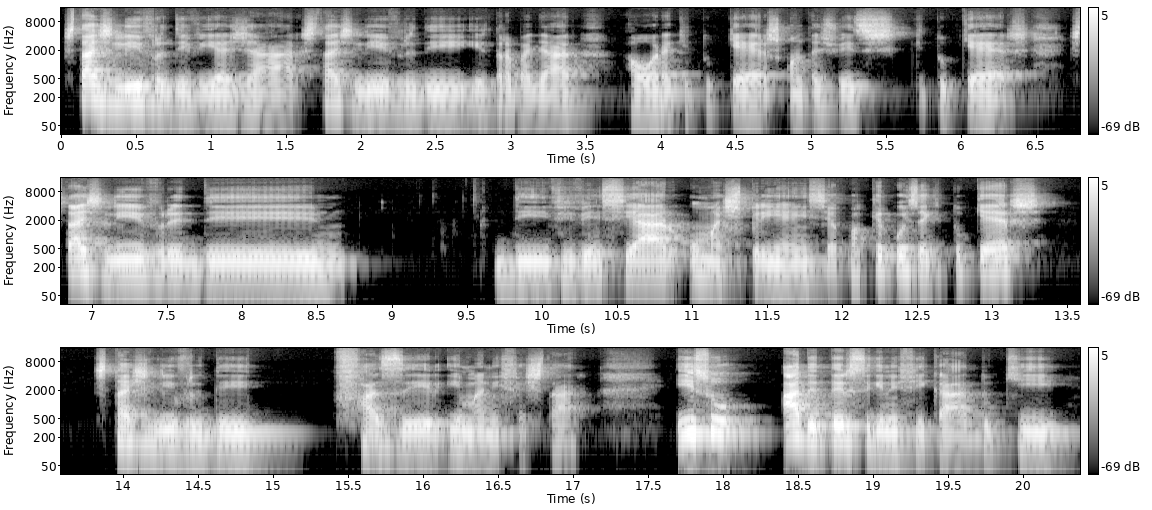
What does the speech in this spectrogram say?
Estás livre de viajar, estás livre de ir trabalhar a hora que tu queres, quantas vezes que tu queres. Estás livre de de vivenciar uma experiência, qualquer coisa que tu queres, estás livre de fazer e manifestar. Isso há de ter significado que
